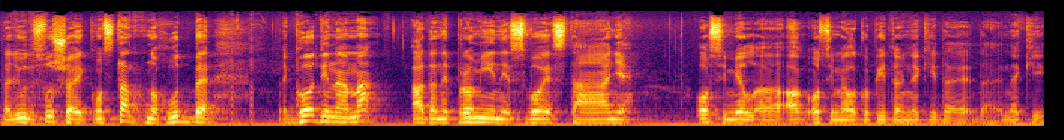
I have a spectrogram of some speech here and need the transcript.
da ljudi slušaju konstantno hudbe godinama, a da ne promijene svoje stanje. Osim, jel, osim jel, ako pitaju neki da je, da je neki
